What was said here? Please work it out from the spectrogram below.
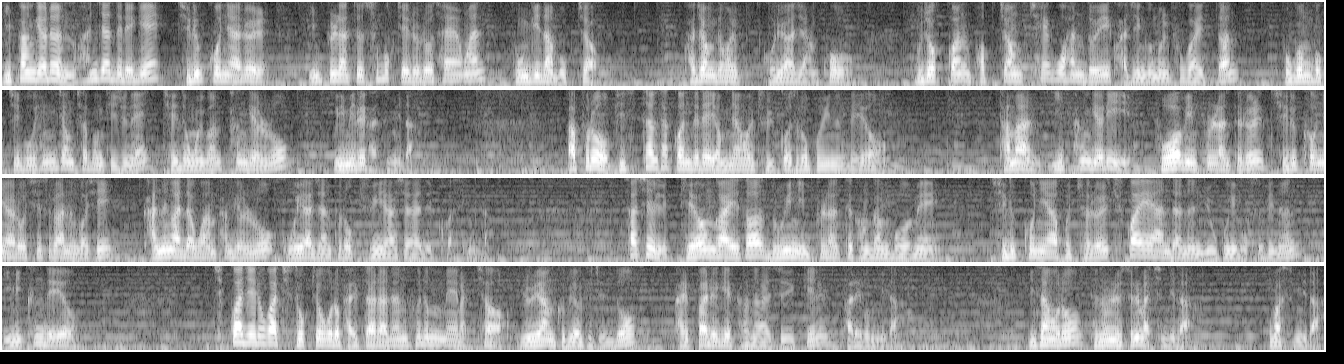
이 판결은 환자들에게 지르코니아를 임플란트 수복 재료로 사용한 동기나 목적, 과정 등을 고려하지 않고 무조건 법정 최고 한도의 과징금을 부과했던 보건복지부 행정처분 기준에 제동을 건 판결로 의미를 갖습니다. 앞으로 비슷한 사건들에 영향을 줄 것으로 보이는데요. 다만 이 판결이 보험 임플란트를 지르코니아로 시술하는 것이 가능하다고 한 판결로 오해하지 않도록 주의하셔야 될 것 같습니다. 사실 개헌가에서 노인 임플란트 건강보험에 지르코니아 보철을 추가해야 한다는 요구의 목소리는 이미 큰데요. 치과 재료가 지속적으로 발달하는 흐름에 맞춰 요양급여 기준도 발빠르게 변화할 수 있길 바래봅니다. 이상으로 대놀뉴스를 마칩니다. 고맙습니다.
